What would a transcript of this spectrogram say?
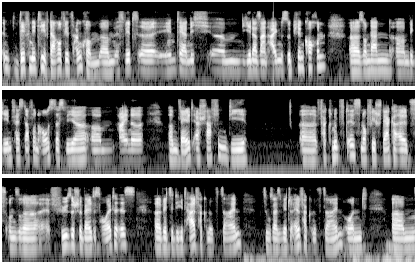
Definitiv, darauf wird es ankommen. Ähm, es wird äh, hinterher nicht ähm, jeder sein eigenes Süppchen kochen, äh, sondern ähm, wir gehen fest davon aus, dass wir ähm, eine ähm, Welt erschaffen, die äh, verknüpft ist, noch viel stärker als unsere äh, physische Welt es heute ist, äh, wird sie digital verknüpft sein, beziehungsweise virtuell verknüpft sein. Und ähm,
